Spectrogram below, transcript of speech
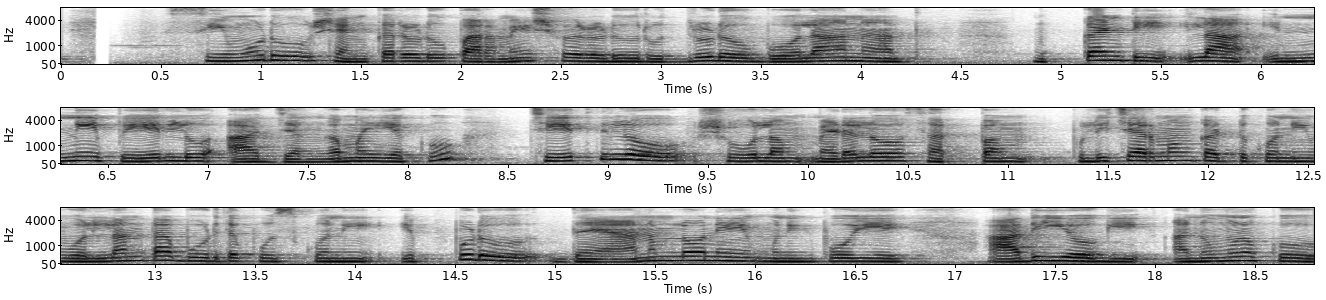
శివుడు శంకరుడు పరమేశ్వరుడు రుద్రుడు భోలానాథ్ ముక్కంటి ఇలా ఎన్ని పేర్లు ఆ జంగమయ్యకు చేతిలో శూలం మెడలో సర్పం పులి చర్మం కట్టుకొని ఒళ్ళంతా బూడిద పూసుకొని ఎప్పుడు ధ్యానంలోనే మునిగిపోయే ఆదియోగి అనుమునకు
